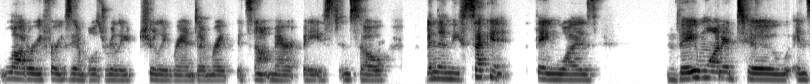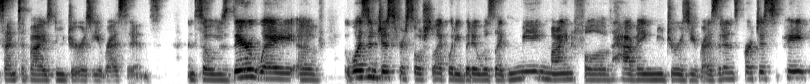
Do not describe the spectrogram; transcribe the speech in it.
lottery, for example, is really truly random, right? It's not merit based. And so, and then the second thing was they wanted to incentivize New Jersey residents. And so it was their way of, it wasn't just for social equity, but it was like being mindful of having New Jersey residents participate.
